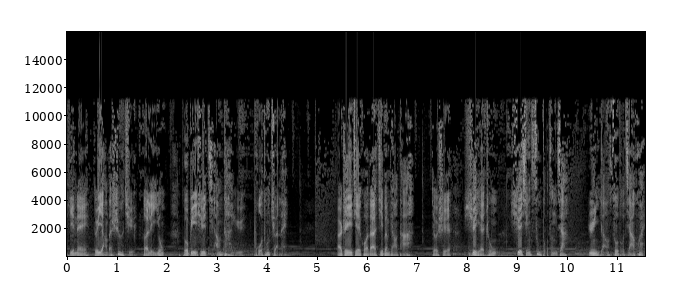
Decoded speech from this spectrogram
体内对氧的摄取和利用都必须强大于普通犬类。而这一结果的基本表达就是血液中血型速度增加，运氧速度加快。”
